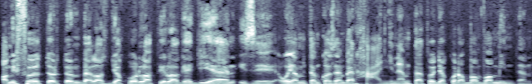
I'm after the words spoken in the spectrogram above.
ami föltört önbel, az gyakorlatilag egy ilyen izé, olyan, mint amikor az ember hány, nem? Tehát, hogy akkor abban van minden.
